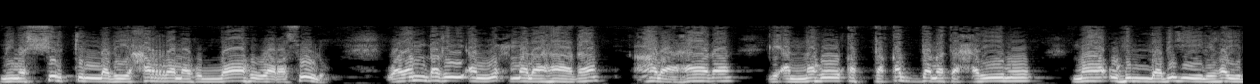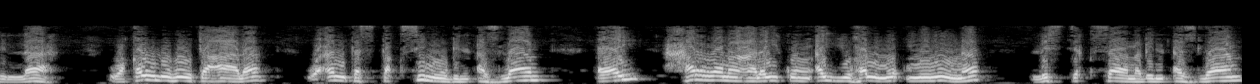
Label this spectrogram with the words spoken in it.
من الشرك الذي حرمه الله ورسوله. وينبغي أن يحمل هذا على هذا لأنه قد تقدم تحريم ما أهل به لغير الله. وقوله تعالى وأن تستقسموا بالأزلام أي حرم عليكم أيها المؤمنون الاستقسام بالأزلام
